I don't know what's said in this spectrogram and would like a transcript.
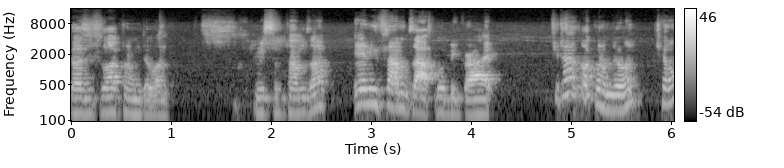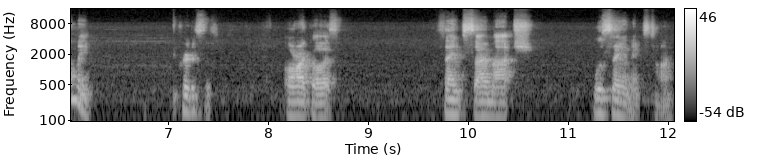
Guys, if you like what I'm doing, give me some thumbs up. Any thumbs up would be great. If you don't like what I'm doing, tell me. Criticism. Alright guys, thanks so much. We'll see you next time.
